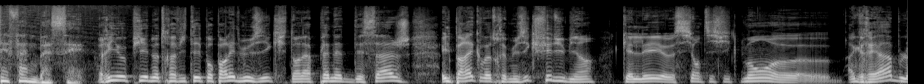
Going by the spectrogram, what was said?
Stéphane Basset. Rio Pied, notre invité pour parler de musique dans la planète des sages. Il paraît que votre musique fait du bien, qu'elle est euh, scientifiquement euh, agréable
